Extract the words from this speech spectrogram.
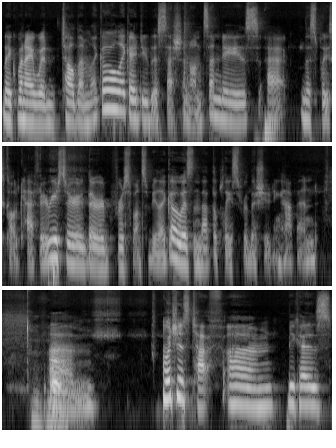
like when I would tell them like, oh, like I do this session on Sundays at this place called Cafe Racer, their response would be like, oh, isn't that the place where the shooting happened? Mm-hmm. Um, which is tough um, because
